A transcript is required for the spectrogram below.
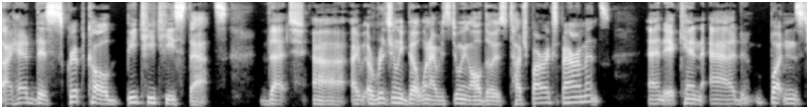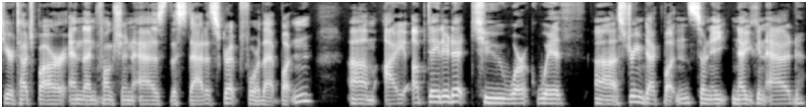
I had this script called BTT Stats that uh, I originally built when I was doing all those touch bar experiments. And it can add buttons to your touch bar and then function as the status script for that button. Um, I updated it to work with uh, Stream Deck buttons. So now, now you can add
